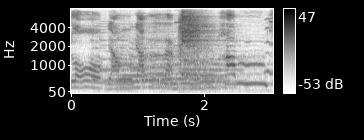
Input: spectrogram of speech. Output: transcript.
樂遊人啊，堪遮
